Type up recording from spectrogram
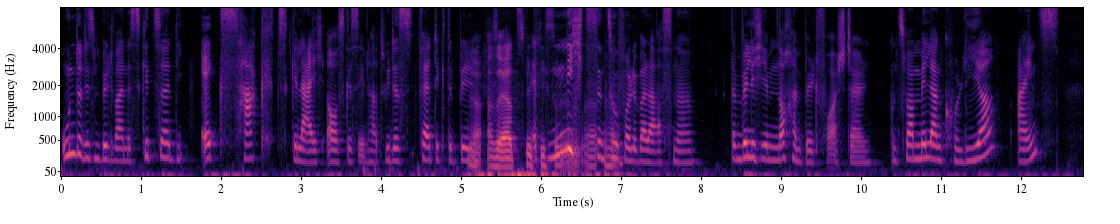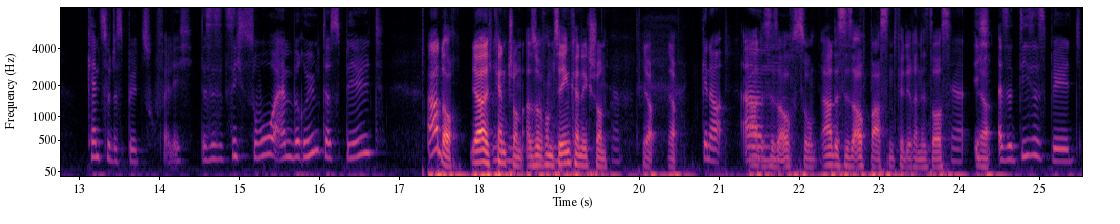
unter diesem Bild war eine Skizze, die exakt gleich ausgesehen hat, wie das fertigte Bild. Ja, also er hat es wirklich so. Nichts ja, dem Zufall ja. überlassen. Ne? Dann will ich eben noch ein Bild vorstellen. Und zwar Melancholia 1. Kennst du das Bild zufällig? Das ist jetzt nicht so ein berühmtes Bild. Ah, doch. Ja, ich kenne mhm. schon. Also vom Sehen kenne ich schon. Ja, ja. Genau. Ah, das ist ähm, auch so. Ah, das ist auch passend für die Renaissance. Ja, ich, ja. Also dieses Bild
